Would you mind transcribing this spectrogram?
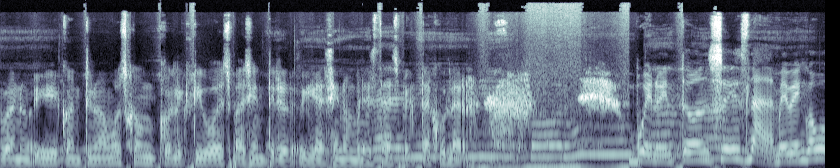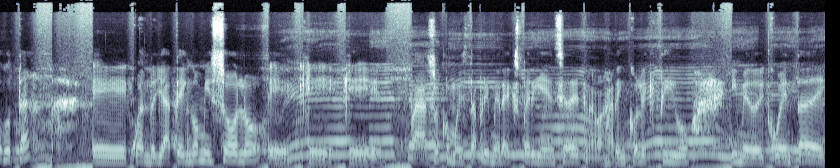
bueno, y continuamos con Colectivo Espacio Interior. Oiga, ese nombre está espectacular. Bueno, entonces nada, me vengo a Bogotá eh, cuando ya tengo mi solo, eh, que, paso como esta primera experiencia de trabajar en colectivo y me doy cuenta de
